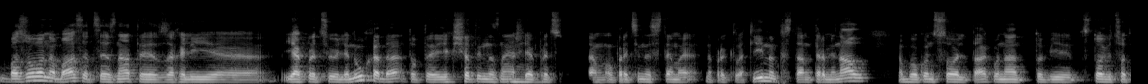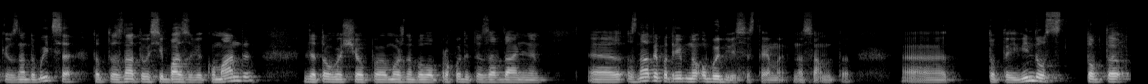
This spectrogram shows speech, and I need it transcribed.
Базована база це знати взагалі, е, як працює лінуха, да? Тобто, якщо ти не знаєш, як працює там операційна система, наприклад, Linux, там термінал або консоль, так вона тобі 100% знадобиться. Тобто знати усі базові команди для того, щоб е, можна було проходити завдання. Е, Знати потрібно обидві системи насамто. Е, Тобто і Windows, тобто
